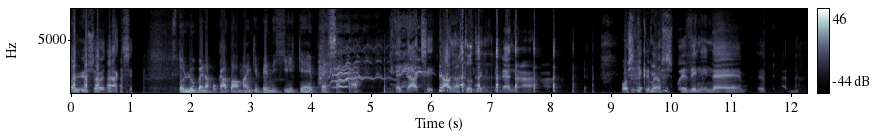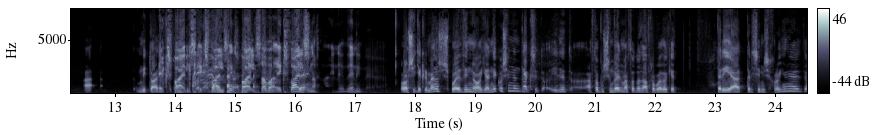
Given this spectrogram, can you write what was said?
νομίζω εντάξει. Στο Λούμπεν από κάτω Αμάν και Μπένι Χιλ και έπεσα κάτω. Εντάξει, κάτω Αυτό δεν- συγκεκριμένα. Ο συγκεκριμένος της Ποεδίν είναι. ε, α, Μην το ανοίξεις. X-Files, X-Files, X-Files, Σάβα, X-Files είναι αυτά. Είναι, δεν είναι. Ο συγκεκριμένος της Ποεδίν, ο Γιάννικος, είναι εντάξει. Το, είναι το, αυτό που συμβαίνει με αυτόν τον άνθρωπο εδώ και τρία-τρισήμιση χρόνια είναι το.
